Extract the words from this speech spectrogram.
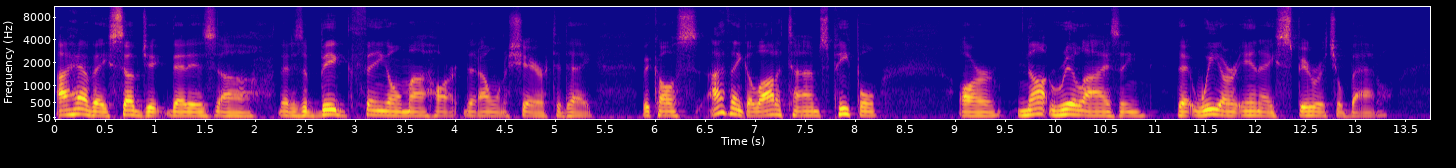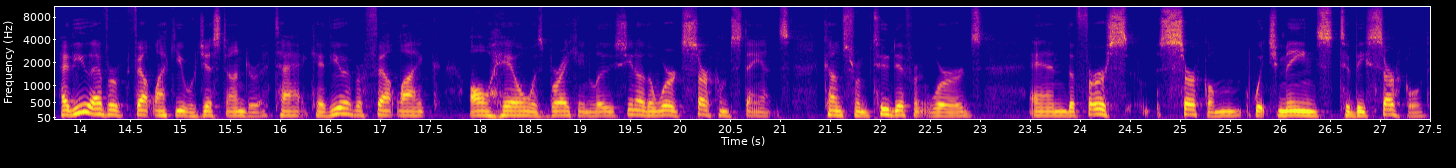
I have a subject that is, uh, that is a big thing on my heart that I want to share today because I think a lot of times people are not realizing that we are in a spiritual battle. Have you ever felt like you were just under attack? Have you ever felt like all hell was breaking loose? You know, the word circumstance comes from two different words. And the first circum, which means to be circled,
